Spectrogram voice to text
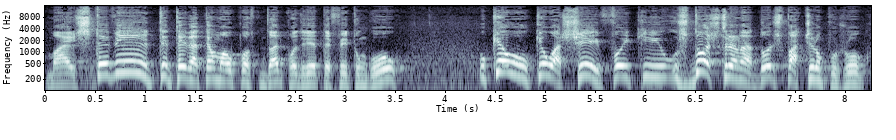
mas teve, teve até uma oportunidade, poderia ter feito um gol. O que, eu, o que eu achei foi que os dois treinadores partiram para o jogo.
